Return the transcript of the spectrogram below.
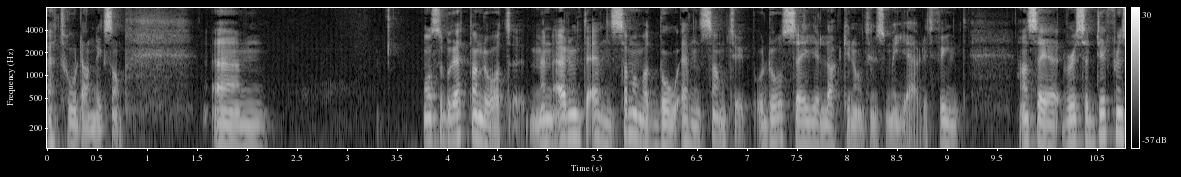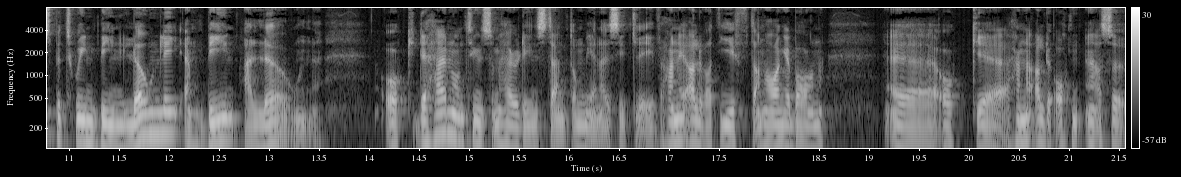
trodde han liksom. Um, och så berättar han då att, men är du inte ensam om att bo ensam typ? Och då säger Lucky någonting som är jävligt fint. Han säger “There's a difference between being lonely and being alone”. Och det här är någonting som Harry Dean Stanton menar i sitt liv. Han har ju aldrig varit gift, han har inga barn. Eh, och eh, han har aldrig, alltså,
